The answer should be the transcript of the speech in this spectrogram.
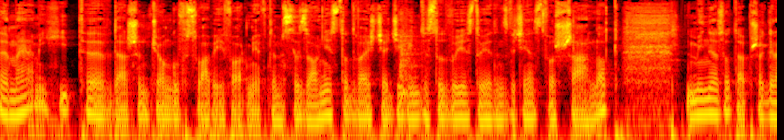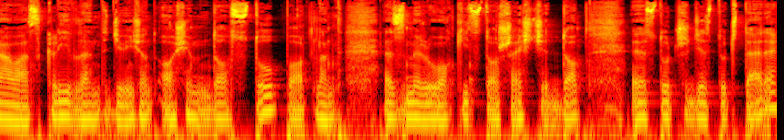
Miami Heat w dalszym ciągu w słabej formie w tym sezonie 129 do 121 zwycięstwo Charlotte. Minnesota przegrała z Cleveland 98 do 100. Portland z Milwaukee 106 do 134.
